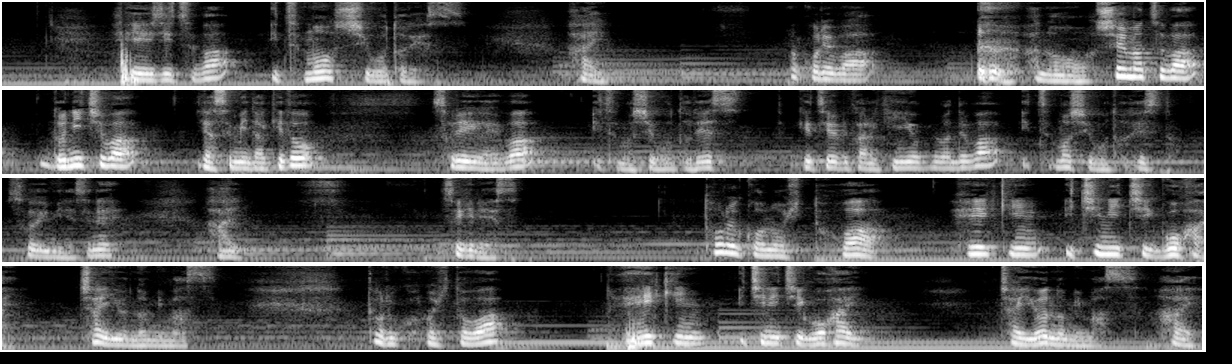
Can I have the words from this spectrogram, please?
平日はいつも仕事です。はい。まあ、これは、あの、週末は、土日は休みだけど、それ以外はいつも仕事です。月曜日から金曜日まではいつも仕事ですと。そういう意味ですね。はい。次です。トルコの人は平均1日5杯チャイを飲みます。トルコの人は平均1日5杯チャイを飲みます。はい。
